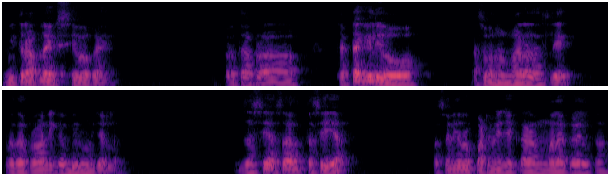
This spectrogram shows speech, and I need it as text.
मी तर आपला एक सेवक आहे. प्रतापराव थट्टा केली हो. असं म्हणून महाराज असले प्रतापरावांनी गंभीर होऊन विचारलं जसे असाल तसे या. असं निरोप पाठवण्याचे कारण मला कळेल का?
